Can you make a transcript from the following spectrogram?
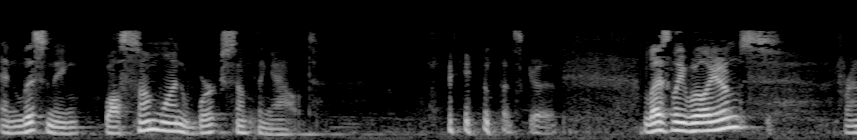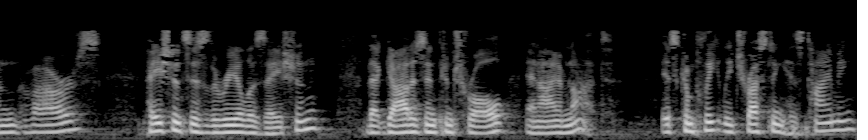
and listening while someone works something out. That's good. Leslie Williams, friend of ours, Patience is the realization that God is in control and I am not. It's completely trusting His timing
